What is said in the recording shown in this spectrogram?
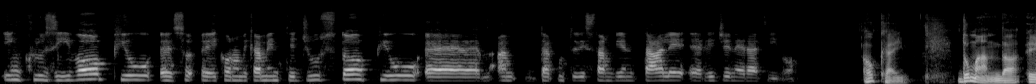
inclusivo, più eh, so- economicamente giusto, più ehm, am- dal punto di vista ambientale eh, rigenerativo. Ok, domanda, e,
